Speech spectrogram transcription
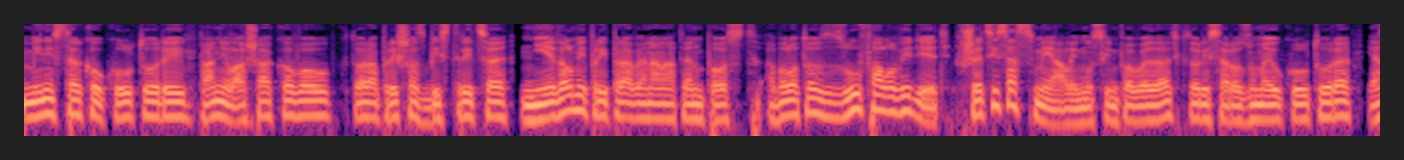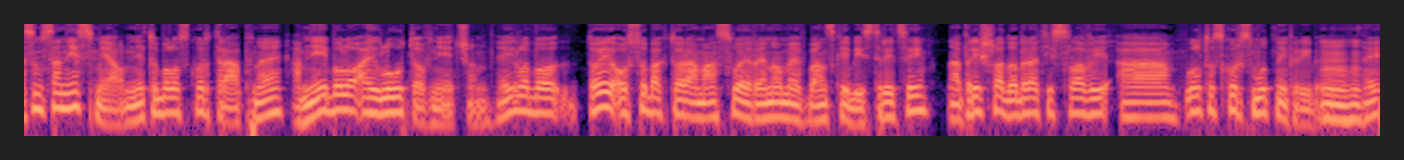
ministerkou kultúry pani Lašákovou, ktorá prišla z Bystrice, nie veľmi pripravená na ten post a bolo to zúfalo vidieť. Všetci sa smiali, musím povedať, ktorí sa rozumejú kultúre. Ja som sa nesmial, mne to bolo skôr trápne a mne bolo aj lúto v niečom. Hej, lebo to je osoba, ktorá má svoje renome v Banskej Bystrici a prišla do Bratislavy a bol to skôr smutný príbeh. Mm-hmm. Hej?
